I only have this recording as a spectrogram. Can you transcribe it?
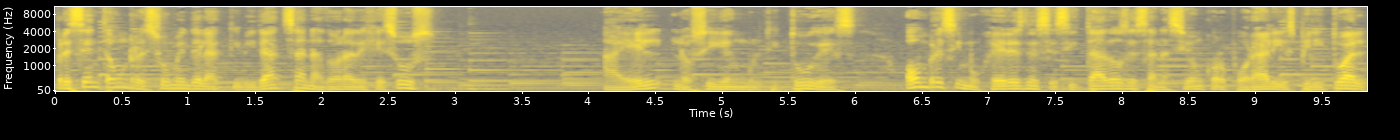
presenta un resumen de la actividad sanadora de Jesús. A él lo siguen multitudes, hombres y mujeres necesitados de sanación corporal y espiritual.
